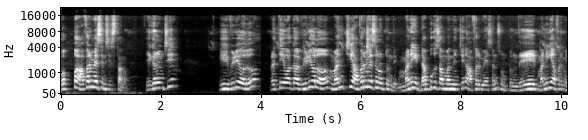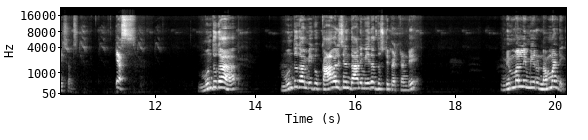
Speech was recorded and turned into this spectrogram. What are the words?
గొప్ప అఫర్మేషన్స్ ఇస్తాను. ఇక నుంచి ఈ వీడియోలో ప్రతి ఒక్క వీడియోలో మంచి అఫర్మేషన్ ఉంటుంది. మనీ డబ్బుకు సంబంధించిన అఫర్మేషన్స్ ఉంటుంది. మనీ అఫర్మేషన్స్ ఎస్ ముందుగా ముందుగా మీకు కావలసిన దాని మీద దృష్టి పెట్టండి. మిమ్మల్ని మీరు నమ్మండి.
